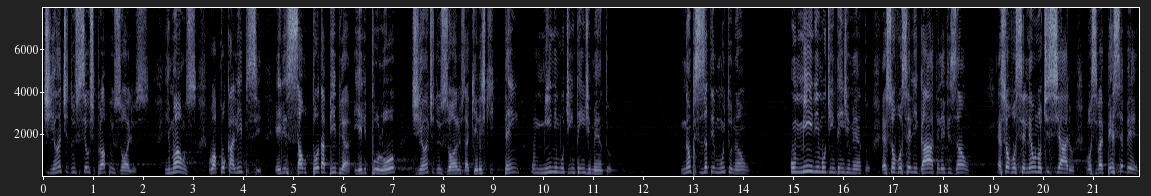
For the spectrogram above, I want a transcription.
diante dos seus próprios olhos. Irmãos, o Apocalipse, ele saltou da Bíblia e ele pulou diante dos olhos daqueles que têm o mínimo de entendimento. Não precisa ter muito, não. O mínimo de entendimento. É só você ligar a televisão. É só você ler um noticiário. Você vai perceber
